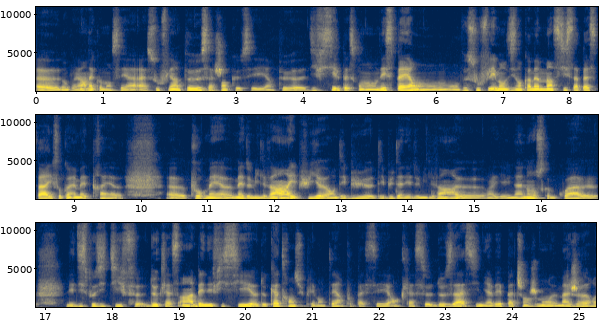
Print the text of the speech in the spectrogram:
Euh, donc voilà, on a commencé à, souffler un peu, sachant que c'est un peu euh, difficile parce qu'on espère, on, veut souffler, mais en se disant quand même, mince, si ça passe pas, il faut quand même être prêt. Euh, pour mai, euh, mai 2020. Et puis euh, en début, début d'année 2020, il y a une annonce comme quoi les dispositifs de classe 1 bénéficiaient de 4 ans supplémentaires pour passer en classe 2A s'il n'y avait pas de changement majeur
